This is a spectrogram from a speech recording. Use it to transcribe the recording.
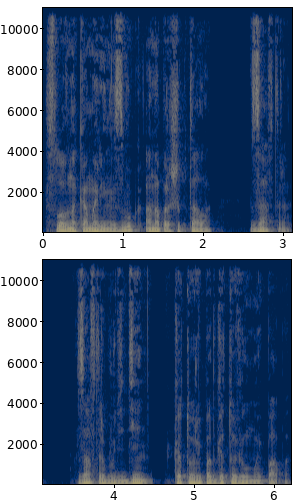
словно комариный звук, она прошептала «Завтра, завтра будет день, который подготовил мой папа».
